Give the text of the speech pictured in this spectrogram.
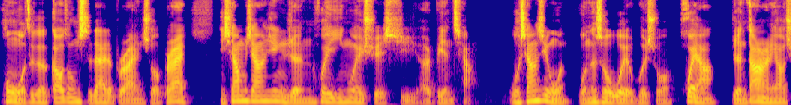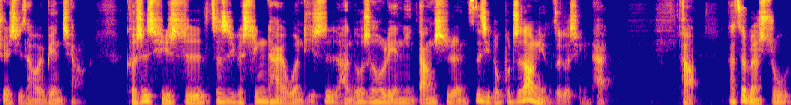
问我这个高中时代的 Brian 说，Brian，你相不相信人会因为学习而变强？我相信我，我那时候我也会说，会啊，人当然要学习才会变强。可是其实这是一个心态问题，是很多时候连你当事人自己都不知道你有这个心态。好，那这本书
